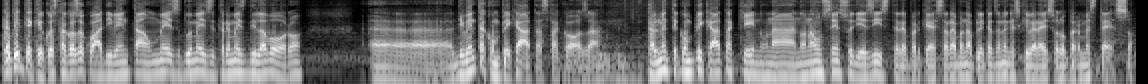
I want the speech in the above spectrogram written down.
Capite che questa cosa qua diventa un mese, due mesi, tre mesi di lavoro? Uh, diventa complicata sta cosa, talmente complicata che non ha, non ha, un senso di esistere perché sarebbe un'applicazione che scriverei solo per me stesso.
